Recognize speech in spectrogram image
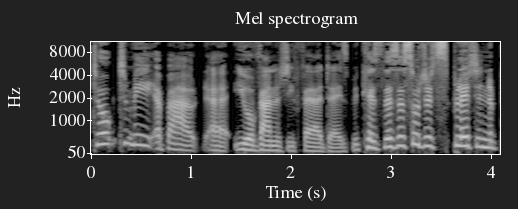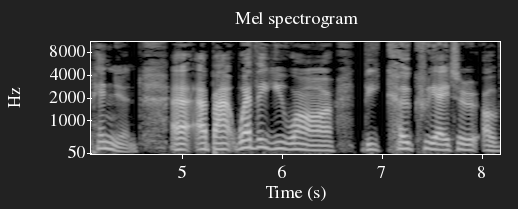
Talk to me about uh, your Vanity Fair days because there's a sort of split in opinion uh, about whether you are the co-creator of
